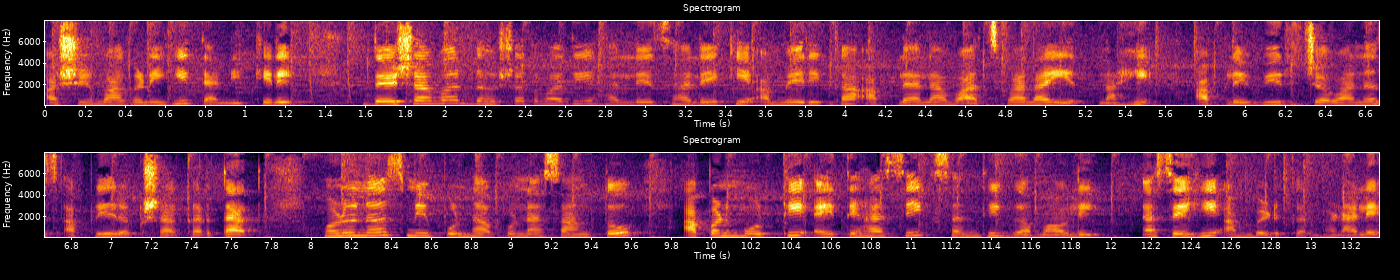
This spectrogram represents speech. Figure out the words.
अशी मागणीही त्यांनी केली. देशावर दहशतवादी हल्ले झाले की अमेरिका आपल्याला वाचवायला येत नाही. आपले वीर जवानच आपली रक्षा करतात. म्हणूनच मी पुन्हा पुन्हा सांगतो आपण मोठी ऐतिहासिक संधी गमावली असेही आंबेडकर म्हणाले.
